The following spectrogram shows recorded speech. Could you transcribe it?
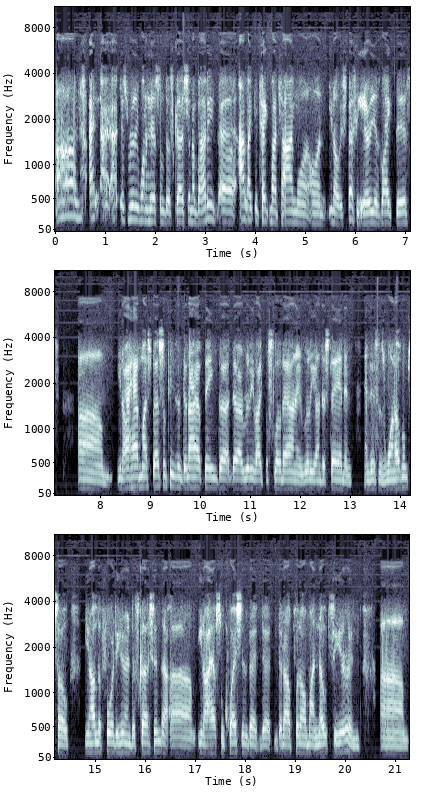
Um, I, I, I just really want to hear some discussion about it. Uh, I like to take my time on, on, you know, especially areas like this. Um, you know, I have my specialties, and then I have things that, that I really like to slow down and really understand, and and this is one of them. So, you know, I look forward to hearing discussion. Um, you know, I have some questions that that, that I'll put on my notes here, and um,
